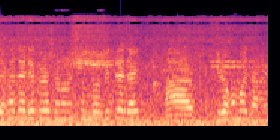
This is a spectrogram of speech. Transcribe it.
দেখা যায় ডেকোরেশন অনেক সুন্দর, ভিতরে যাই। আর কীরকম হয় জানাই।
